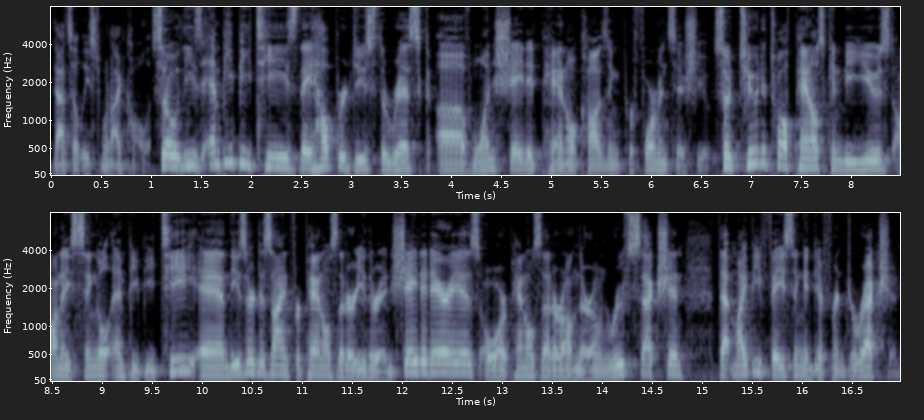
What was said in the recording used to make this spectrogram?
that's at least what I call it. So these MPPTs, they help reduce the risk of one shaded panel causing performance issue. So 2 to 12 panels can be used on a single MPPT, and these are designed for panels that are either in shaded areas or panels that are on their own roof section that might be facing a different direction.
